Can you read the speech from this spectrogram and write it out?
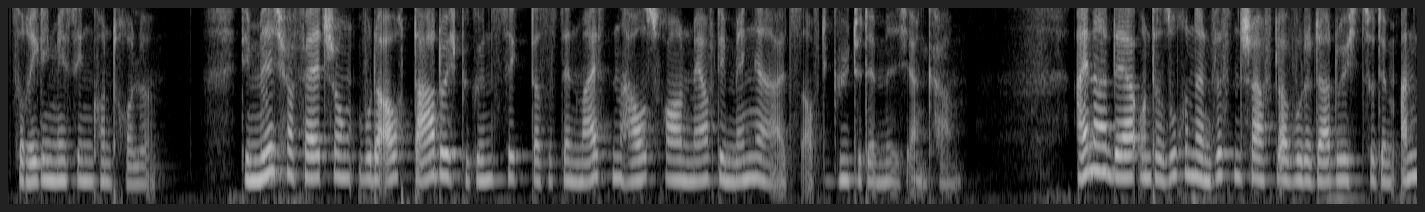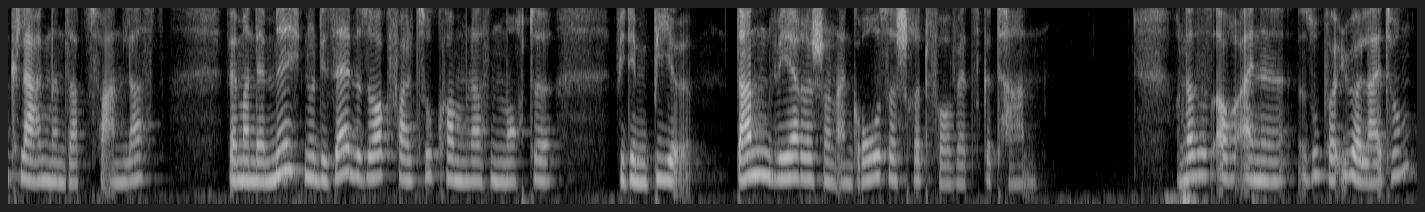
zur regelmäßigen Kontrolle. Die Milchverfälschung wurde auch dadurch begünstigt, dass es den meisten Hausfrauen mehr auf die Menge als auf die Güte der Milch ankam. Einer der untersuchenden Wissenschaftler wurde dadurch zu dem anklagenden Satz veranlasst, wenn man der Milch nur dieselbe Sorgfalt zukommen lassen mochte wie dem Bier, dann wäre schon ein großer Schritt vorwärts getan. Und das ist auch eine super Überleitung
